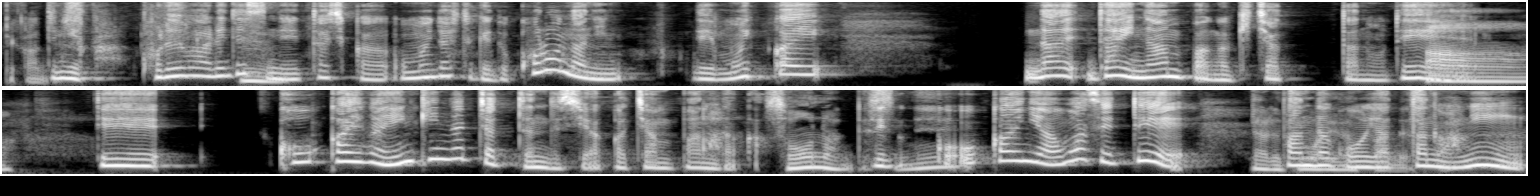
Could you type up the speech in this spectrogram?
て感じですか。、これはあれですね、確か思い出したけど、コロナに、でもう一回、第第何波が来ちゃったので、あで、公開が延期になっちゃったんですよ、赤ちゃんパンダがあ、。そうなんでですね。公開に合わせてパンダもりだ号をやったのに、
